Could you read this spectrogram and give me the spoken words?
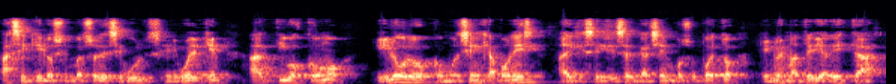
hace que los inversores se, vuelquen a activos como el oro, como el yen japonés. Hay que seguir de cerca el yen, por supuesto, que no es materia de esta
